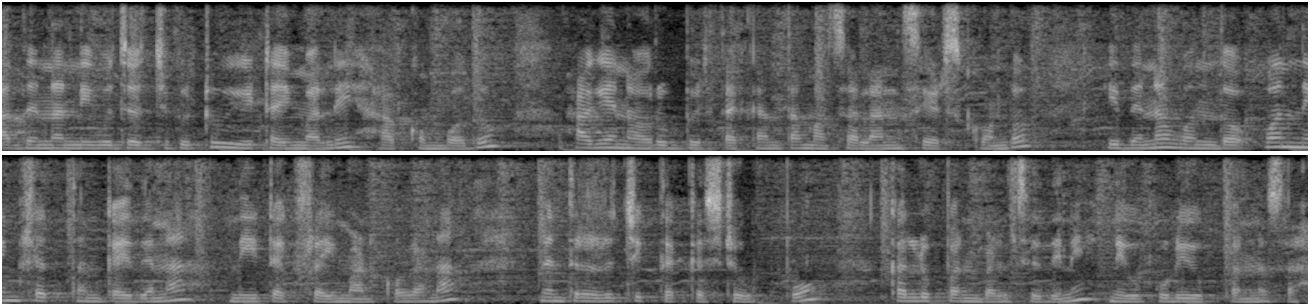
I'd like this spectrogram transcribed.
ಅದನ್ನು ನೀವು ಜಜ್ಜಿಬಿಟ್ಟು ಈ ಟೈಮಲ್ಲಿ ಹಾಕ್ಕೊಬೋದು ಹಾಗೆ ನಾವು ರುಬ್ಬಿರ್ತಕ್ಕಂಥ ಮಸಾಲಾನ ಸೇರಿಸ್ಕೊಂಡು ಇದನ್ನು ಒಂದು ಒಂದು ನಿಮಿಷದ ತನಕ ಇದನ್ನು ನೀಟಾಗಿ ಫ್ರೈ ಮಾಡ್ಕೊಳ್ಳೋಣ. ನಂತರ ರುಚಿಗೆ ತಕ್ಕಷ್ಟು ಉಪ್ಪು, ಕಲ್ಲುಪ್ಪನ್ನು ಬಳಸಿದ್ದೀನಿ ನೀವು ಪುಡಿ ಉಪ್ಪನ್ನು ಸಹ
